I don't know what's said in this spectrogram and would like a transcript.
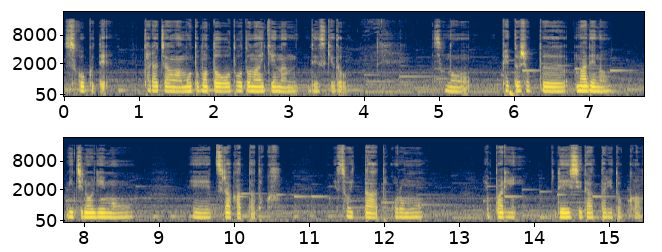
すごくてタラちゃんはもともと弟の愛犬なんですけどそのペットショップまでの道のりも、えー、辛かったとかそういったところもやっぱり霊視であったりとか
